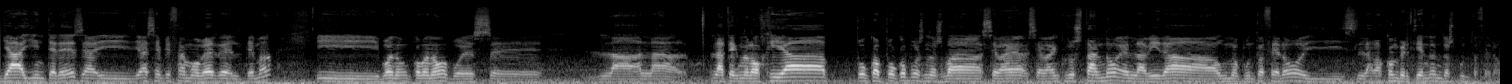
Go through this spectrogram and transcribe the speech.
ya hay interés, ya, ya se empieza a mover el tema y bueno, como no, pues eh, la, tecnología poco a poco pues nos va, se, va, se va incrustando en la vida 1.0 y la va convirtiendo en 2.0.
